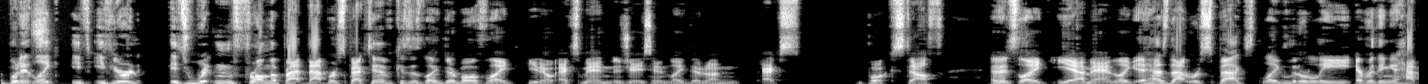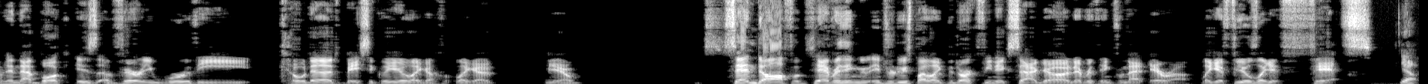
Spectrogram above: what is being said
but it like if if you're an, it's written from the that, that perspective because it's like they're both like you know X Men adjacent, like they're on X book stuff. And it's like, yeah, man, like it has that respect. Like literally everything that happened in that book is a very worthy coda, basically, like a like a you know send off to everything introduced by like the Dark Phoenix saga and everything from that era. Like it feels like it fits. yeah.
